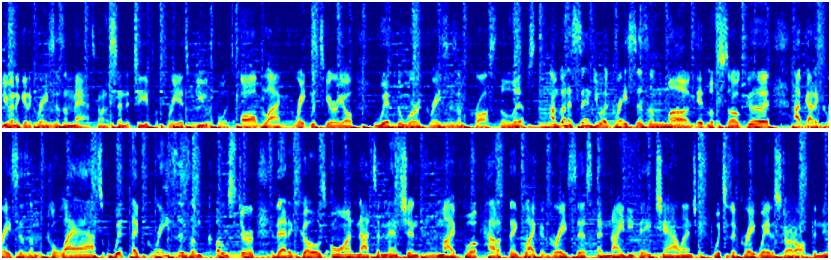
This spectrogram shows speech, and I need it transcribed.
You're going to get a Gracism mask. I'm going to send it to you for free. It's beautiful. It's all black, great material with the word Gracism across the lips. I'm going to send you a Gracism mug. It looks so good. I've got a Gracism glass with a Gracism coaster that it goes on, not to mention my book book, How to Think Like a Gracist, a 90 day challenge, which is a great way to start off the new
